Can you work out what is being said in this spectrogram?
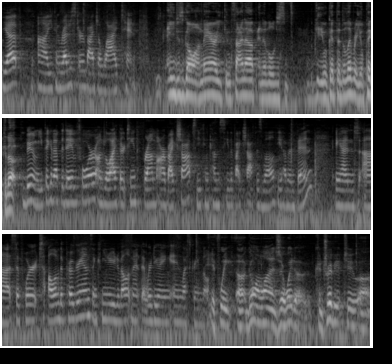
yep. Uh, you can register by July 10th. And you just go on there, you can sign up, and it'll just you'll get the delivery. You'll pick it up. Boom, you pick it up the day before on July 13th from our bike shop, so you can come see the bike shop as well if you haven't been, and uh, support all of the programs and community development that we're doing in West Greenville. If we uh, go online, is there a way to contribute to uh,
